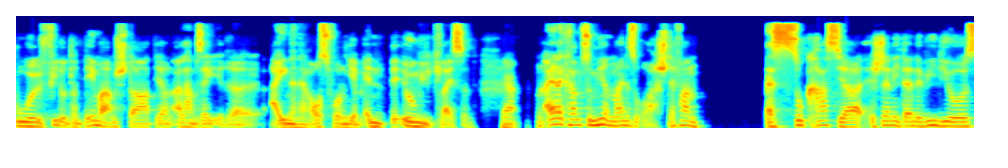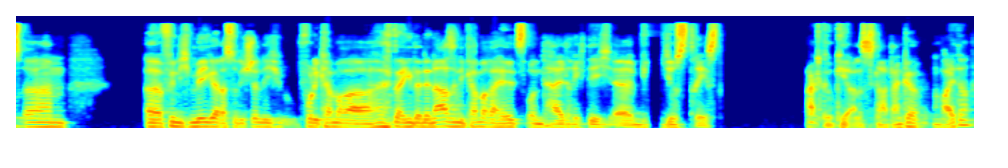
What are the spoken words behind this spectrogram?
cool, viele Unternehmer am Start, ja, und alle haben sehr ihre eigenen Herausforderungen, die am Ende irgendwie gleich sind. Ja. Und einer kam zu mir und meinte so, oh, Stefan, es ist so krass, ja, ständig deine Videos, ähm, äh, Finde ich mega, dass du dich ständig vor die Kamera, deine Nase in die Kamera hältst und halt richtig äh, Videos drehst. okay, alles klar, danke und weiter. Und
